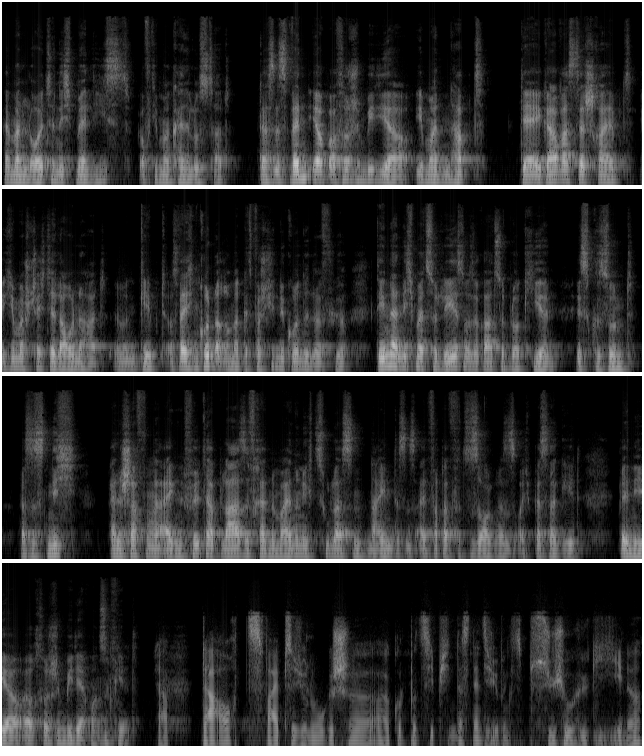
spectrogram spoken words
wenn man Leute nicht mehr liest, auf die man keine Lust hat. Das ist, wenn ihr auf Social Media jemanden habt, der, egal was der schreibt, ich immer schlechte Laune hat, äh, gibt, aus welchen Gründen auch immer, gibt es verschiedene Gründe dafür, den dann nicht mehr zu lesen oder sogar zu blockieren, ist gesund. Das ist nicht eine Schaffung einer eigenen Filterblase, fremde Meinung nicht zulassen. Nein, das ist einfach dafür zu sorgen, dass es euch besser geht, wenn ihr eure Social Media konsumiert. Ja, da auch zwei psychologische äh, Grundprinzipien, das nennt sich übrigens Psychohygiene,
